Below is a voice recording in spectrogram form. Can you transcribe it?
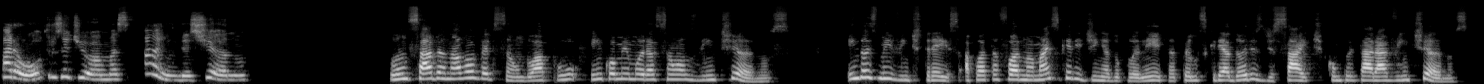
para outros idiomas ainda este ano lançada a nova versão do APU em comemoração aos 20 anos. Em 2023, a plataforma mais queridinha do planeta pelos criadores de site completará 20 anos.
